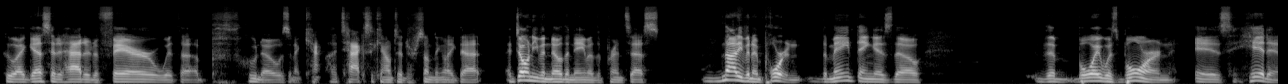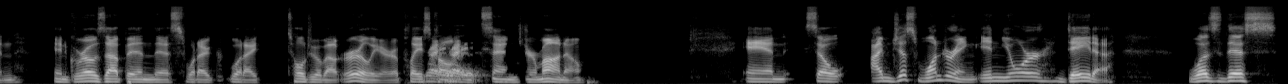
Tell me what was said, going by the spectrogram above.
who i guess had had an affair with a who knows an account, a tax accountant or something like that. I don't even know the name of the princess not even important. The main thing is though, the boy was born is hidden and grows up in this what I what I told you about earlier, a place right, called right. San Germano. And so I'm just wondering in your data, was this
